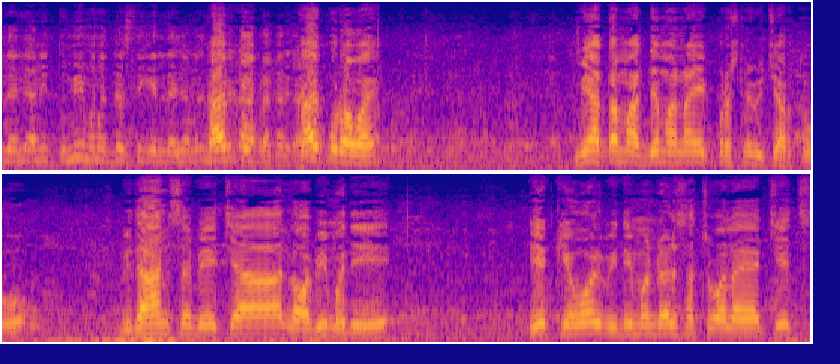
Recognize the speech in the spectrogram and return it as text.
झाली आणि तुम्ही मध्यस्थी केली त्याच्यामध्ये काय नेमकं काय प्रकार काय पुरावा आहे? मी आता माध्यमांना एक प्रश्न विचारतो. विधानसभेच्या लॉबीमध्ये हे केवळ विधिमंडळ सचिवालयाचेच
